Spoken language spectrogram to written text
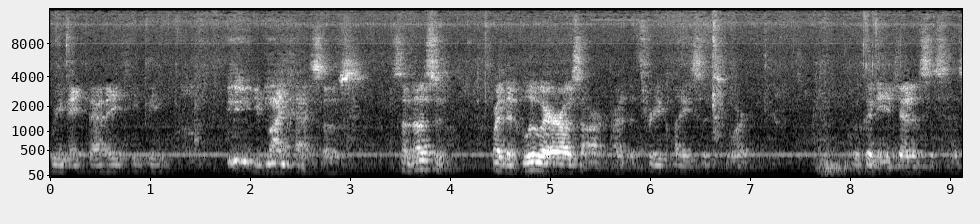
remake that ATP, you bypass those. So those are, where the blue arrows are, are the three places where gluconeogenesis has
